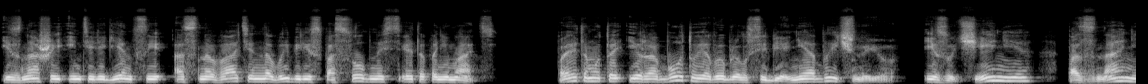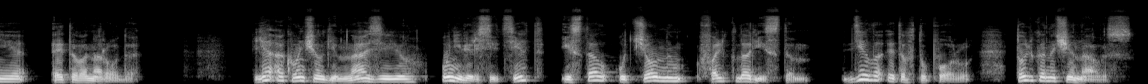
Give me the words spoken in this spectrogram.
из нашей интеллигенции основательно выбили способность это понимать. Поэтому-то и работу я выбрал себе необычную – изучение, познание этого народа. Я окончил гимназию, университет и стал ученым-фольклористом. Дело это в ту пору только начиналось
